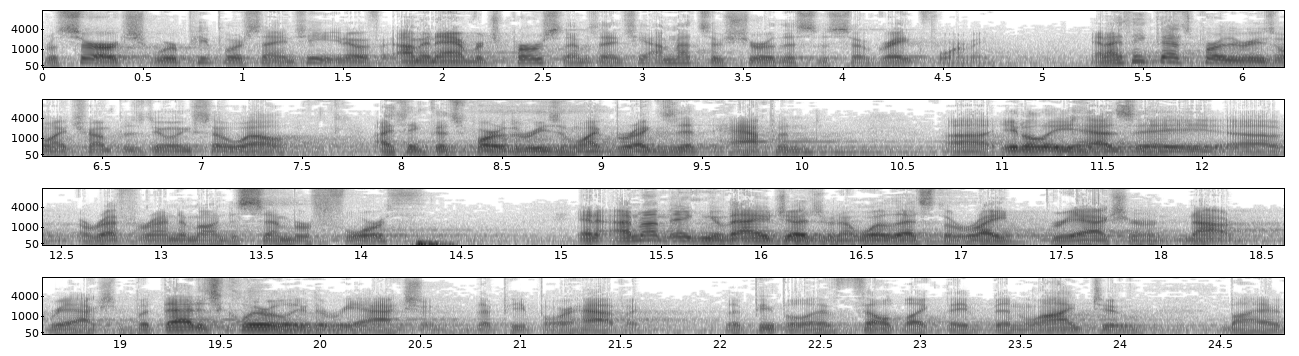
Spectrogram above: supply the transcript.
research, where people are saying, gee, you know, if I'm an average person, I'm saying, gee, I'm not so sure this is so great for me. And I think that's part of the reason why Trump is doing so well. I think that's part of the reason why Brexit happened. Uh, Italy has a, uh, a referendum on December 4th. And I'm not making a value judgment on whether that's the right reaction or not reaction, but that is clearly the reaction that people are having, that people have felt like they've been lied to by a,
